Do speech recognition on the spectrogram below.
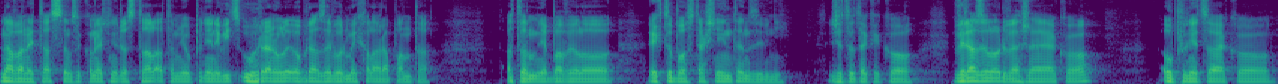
na Vanitas, jsem se konečně dostal a tam mě úplně nejvíc uhranuli obrazy od Michala Rapanta. A to mě bavilo, jak to bylo strašně intenzivní. Že to tak jako vyrazilo dveře jako a úplně to jako...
